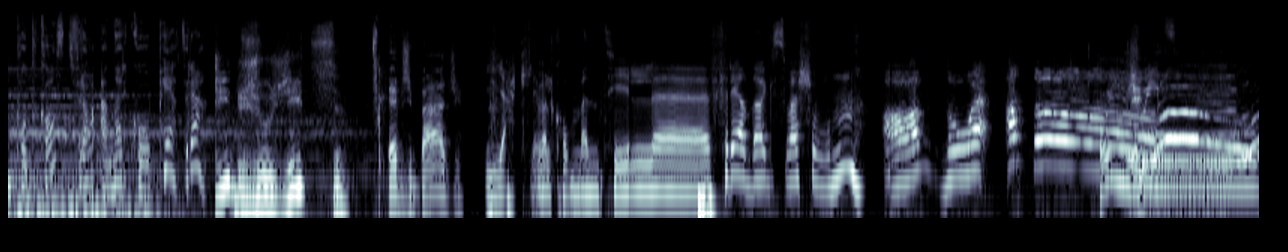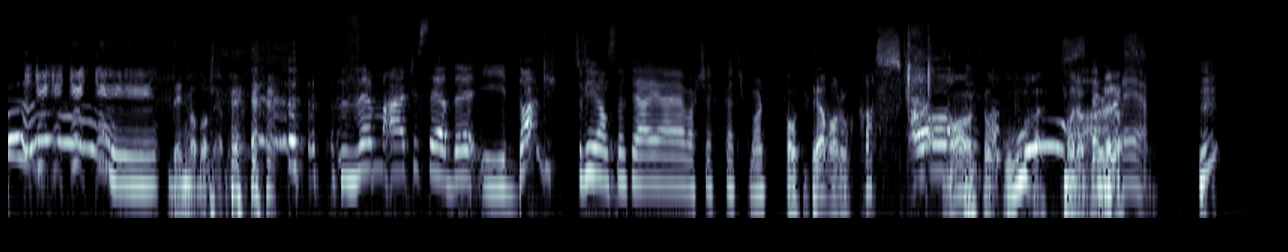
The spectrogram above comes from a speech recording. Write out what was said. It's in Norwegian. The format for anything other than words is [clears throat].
En podkast fra NRK P3. Jiu-jitsu. Evjibadji. Hjertelig velkommen til eh, fredagsversjonen av Noe Atto! Den var dårlig. jeg beklager. [laughs] Hvem er til stede i dag? Sofie Johansen heter jeg. Jeg er vartsjef i P3 Morgen. Og der var du rask. Å, til ordet. Stemmer det. ass.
